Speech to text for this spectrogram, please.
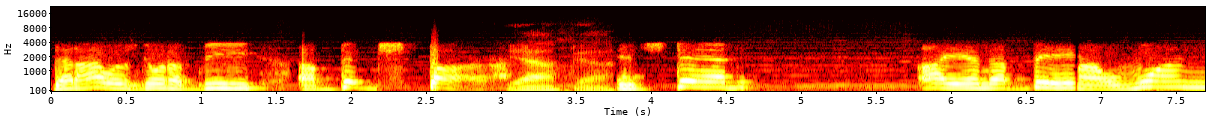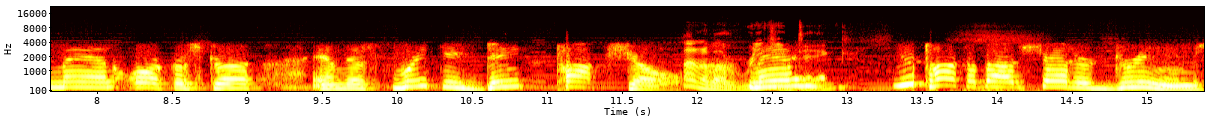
that I was going to be a big star. Yeah. Yeah. Instead, I end up being a one man orchestra in this rinky dink talk show. I don't know about rinky-dink. You talk about shattered dreams.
